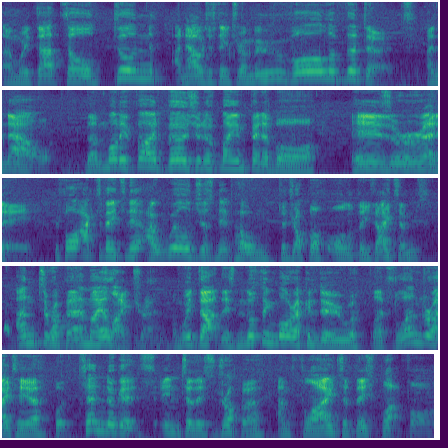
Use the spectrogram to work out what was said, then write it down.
And with that all done, I now just need to remove all of the dirt. And now, the modified version of my Infinibore is ready. Before activating it, I will just nip home to drop off all of these items and to repair my Elytra. And with that, there's nothing more I can do. Let's land right here, put 10 nuggets into this dropper and fly to this platform.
